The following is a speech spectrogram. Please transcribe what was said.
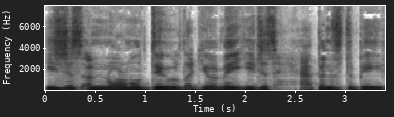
He's just a normal dude like you and me. He just happens to be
